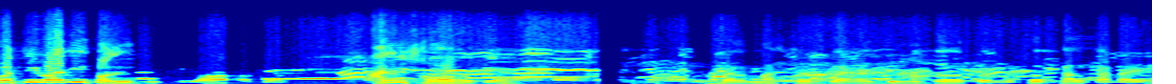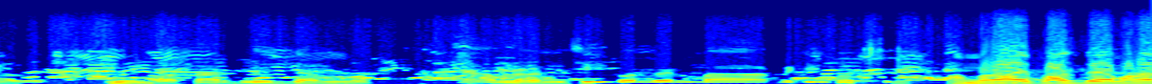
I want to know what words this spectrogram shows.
প্রতিবাদী কমিটি। আমি সভাপতি। হ্যাঁ ঘাটাল মাস্টার প্ল্যানের জন্য তো চন্দ্রশ্বর খাল কাটাই হবে। আবার তার বিরুদ্ধে আপনারা মিছিল করবেন বা মিটিং করছেন। আমরা এই পাশ দিয়ে আমরা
